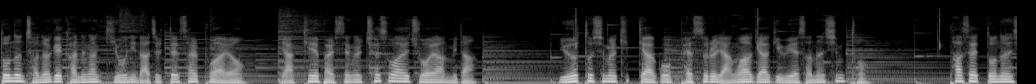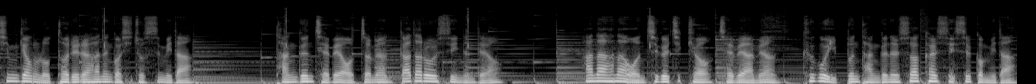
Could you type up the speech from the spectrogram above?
또는 저녁에 가능한 기온이 낮을 때 살포하여 약해의 발생을 최소화해 주어야 합니다. 유효토심을 깊게 하고 배수를 양호하게 하기 위해서는 심토, 파쇄 또는 심경 로터리를 하는 것이 좋습니다. 당근 재배 어쩌면 까다로울 수 있는데요. 하나하나 원칙을 지켜 재배하면 크고 이쁜 당근을 수확할 수 있을 겁니다.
